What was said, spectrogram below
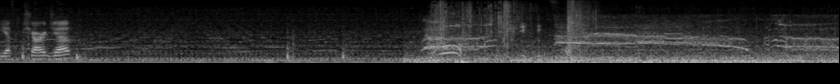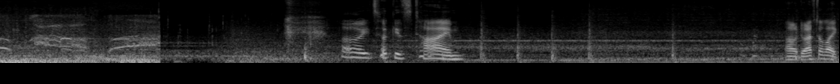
You have to charge up. Oh, he took his time. Oh, do I have to like?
